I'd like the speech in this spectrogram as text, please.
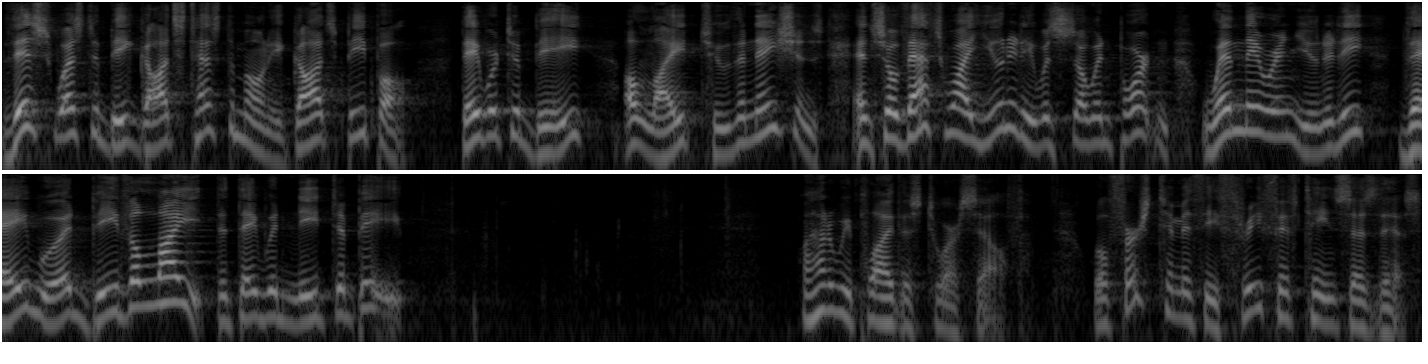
This was to be God's testimony, God's people. They were to be a light to the nations. And so that's why unity was so important. When they were in unity, they would be the light that they would need to be. Well, how do we apply this to ourselves? Well, 1 Timothy 3:15 says this.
